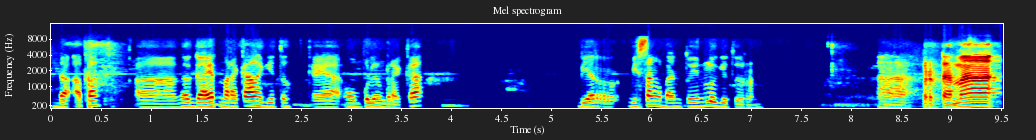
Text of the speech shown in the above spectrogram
da, apa uh, ngegait mereka lah gitu, kayak ngumpulin mereka biar bisa ngebantuin lu gitu, Ron. Uh, pertama,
